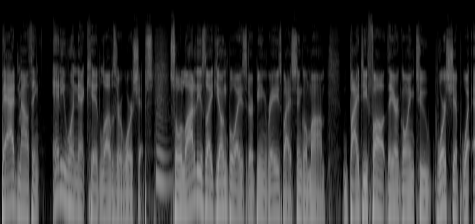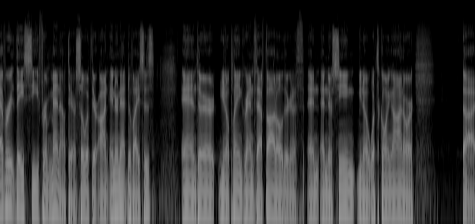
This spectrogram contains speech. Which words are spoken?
bad mouthing anyone that kid loves or worships. So a lot of these like young boys that are being raised by a single mom, by default, they are going to worship whatever they see from men out there. So if they're on internet devices and they're you know playing Grand Theft Auto, they're gonna th- and and they're seeing you know what's going on or. Uh,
